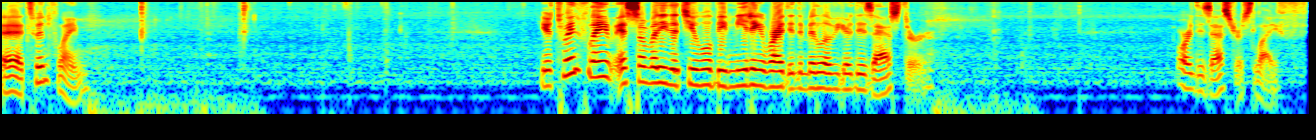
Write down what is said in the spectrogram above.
uh, twin flame? Your twin flame is somebody that you will be meeting right in the middle of your disaster or disastrous life.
